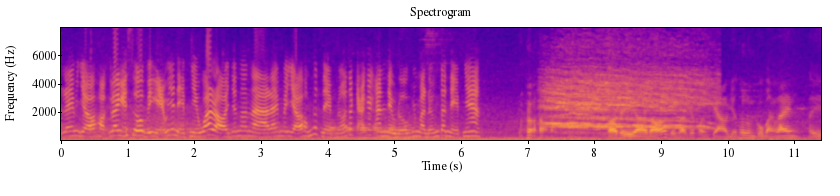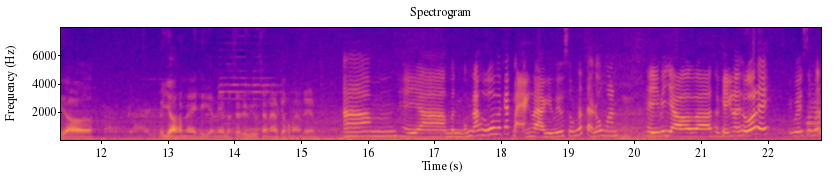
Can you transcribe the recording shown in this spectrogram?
lan bây giờ hồi lan ngày xưa bị ghẹo với đẹp nhiều quá rồi cho nên là lan bây giờ không thích đẹp nữa tất cả các anh đều được nhưng mà đừng tên đẹp nha Thôi thì à, đó cũng là cái phần chào dễ thương của bạn Lan. Thì à, bây giờ hôm nay thì anh em mình sẽ review xe nào cho các bạn đây em? À, thì à, mình cũng đã hứa với các bạn là review Sonic rồi đúng không anh? Ừ. thì bây giờ à, thực hiện lời hứa đi. Review Sonic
